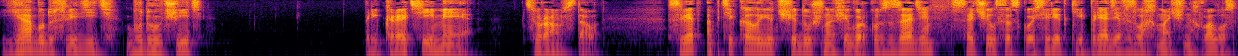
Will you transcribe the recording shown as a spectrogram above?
Я буду следить, буду учить. «Прекрати, Мея!» Цурам встал. Свет обтекал ее тщедушную фигурку сзади, сочился сквозь редкие пряди взлохмаченных волос,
